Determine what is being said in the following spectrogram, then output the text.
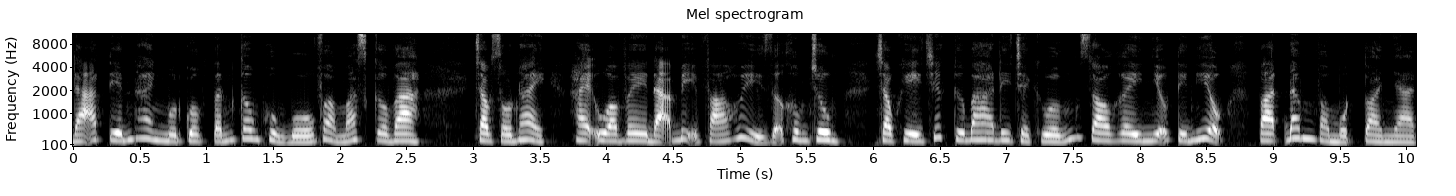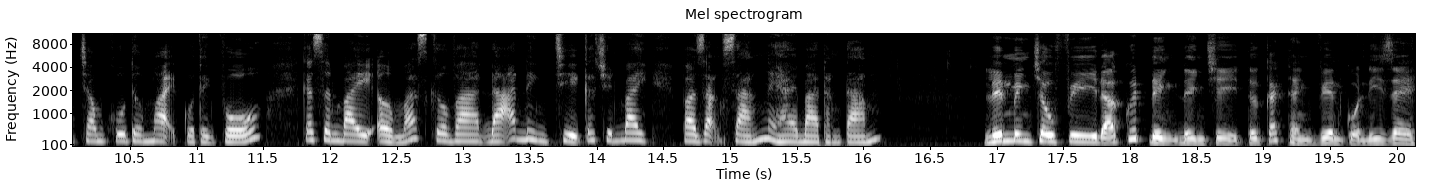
đã tiến hành một cuộc tấn công khủng bố vào Moscow. Trong số này, hai UAV đã bị phá hủy giữa không trung, trong khi chiếc thứ ba đi chệch hướng do gây nhiễu tín hiệu và đâm vào một tòa nhà trong khu thương mại của thành phố. Các sân bay ở Moscow đã đình chỉ các chuyến bay vào dạng sáng ngày 23 tháng 8. Liên minh châu Phi đã quyết định đình chỉ tư cách thành viên của Niger,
